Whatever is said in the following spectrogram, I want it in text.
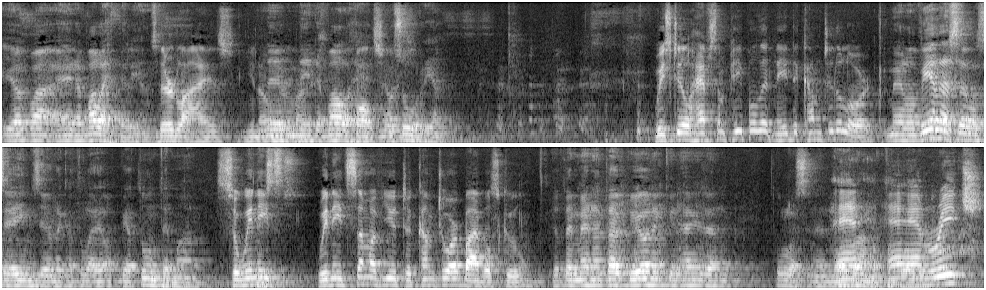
Jopa heidän valehtelijansa. their lies, you know, Ne, their niiden valheet, ne on suuria. We still have some people that need to come to the Lord. Meillä on vielä sellaisia ihmisiä, joiden tulee oppia tuntemaan So we need we need some of you to come to our Bible school Joten meidän täytyy joidenkin heidän tulla sinne and, and reach.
